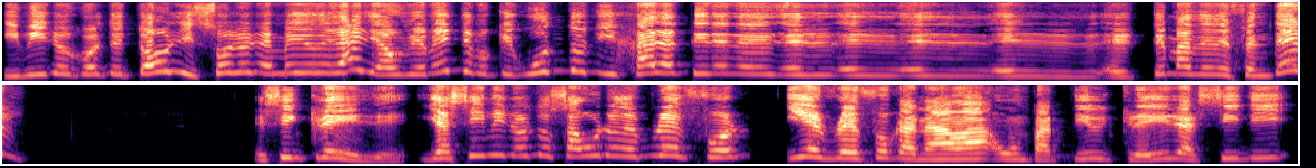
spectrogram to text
vino el gol de Towley solo en el medio del área, obviamente, porque Gundon y Jara tienen el, el, tema de defender. Es increíble. Y así vino el 2 a 1 de Brentford y el Brentford ganaba un partido increíble al City,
